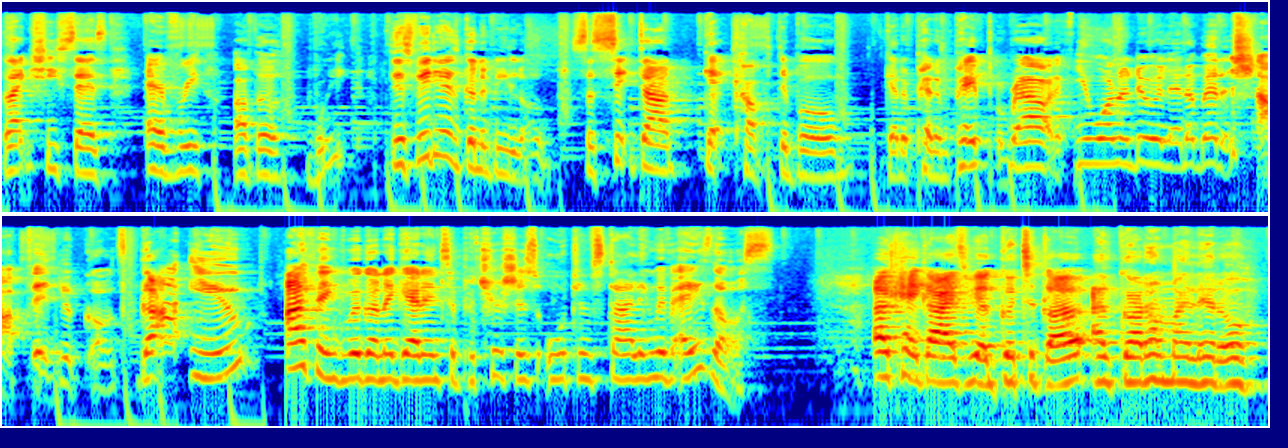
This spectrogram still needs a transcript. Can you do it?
like she says every other week. This video is gonna be long, so sit down, get comfortable, get a pen and paper out. If you wanna do a little bit of shopping, your girl's got you. I think we're gonna get into Patricia's autumn styling with ASOS. Okay guys, we are good to go. I've got on my little,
